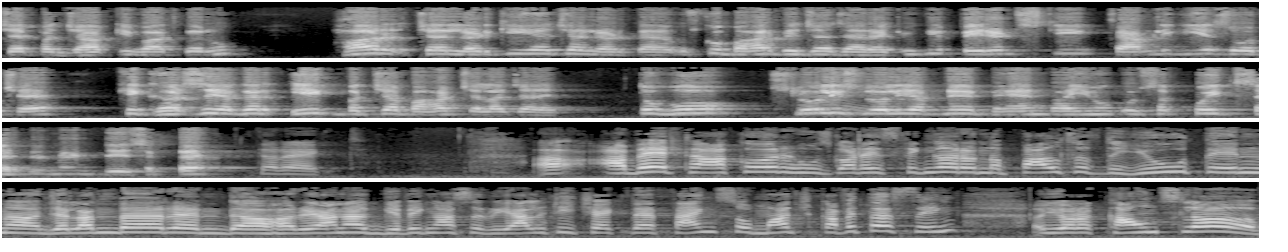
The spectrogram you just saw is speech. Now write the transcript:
चाहे पंजाब की बात करूँ हर चाहे लड़की है, चाहे लड़का है, उसको बाहर भेजा जा रहा है, क्योंकि पेरेंट्स की फैमिली की ये सोच है कि घर से अगर एक बच्चा बाहर चला जाए तो वो स्लोली स्लोली। अपने बहन भाइयों को सबको एक सेटलमेंट दे सकता है correct Uh, Abhay Thakur, who's got his finger on the pulse of the youth in uh, Jalandhar and uh, Haryana, giving us a reality check there. Thanks so much. Kavita Singh, uh, you're a counselor,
